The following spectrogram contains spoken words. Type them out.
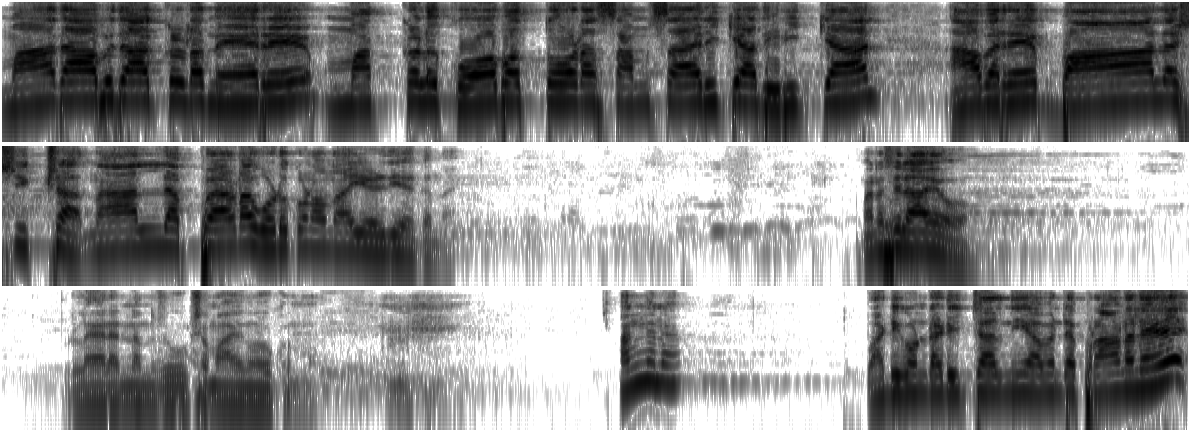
മാതാപിതാക്കളുടെ നേരെ മക്കൾ കോപത്തോടെ സംസാരിക്കാതിരിക്കാൻ അവരെ ബാലശിക്ഷ നല്ല പേട കൊടുക്കണമെന്നായി എഴുതിയേക്കുന്നത് മനസ്സിലായോ? പിള്ളേരെന്നെ രൂക്ഷമായി നോക്കുന്നു. അങ്ങനെ വടി കൊണ്ടടിച്ചാൽ നീ അവന്റെ പ്രാണനെ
